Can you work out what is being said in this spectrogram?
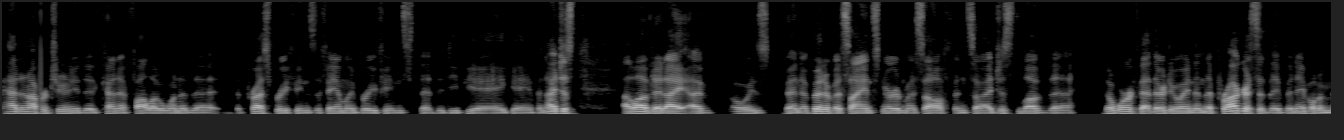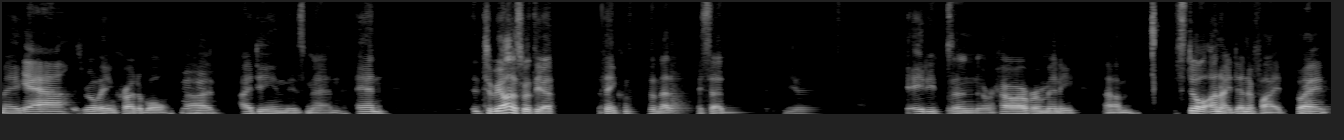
had an opportunity to kind of follow one of the the press briefings, the family briefings that the DPAA gave, and I just I loved it. I, I've always been a bit of a science nerd myself, and so I just love the the work that they're doing and the progress that they've been able to make. Yeah, is really incredible. Uh, mm-hmm. Uh, IDing these men, and to be honest with you, I think something that I said, you know, 80,000 or however many um, still unidentified, but right.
